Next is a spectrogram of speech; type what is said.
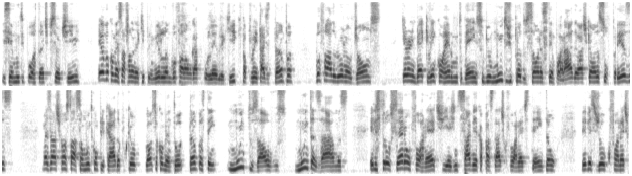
e ser muito importante para o seu time. Eu vou começar falando aqui primeiro, vou falar um gato por lebre aqui, que para aproveitar de tampa, vou falar do Ronald Jones, que é running back vem correndo muito bem, subiu muito de produção nessa temporada, eu acho que é uma das surpresas mas eu acho que é uma situação muito complicada, porque, igual você comentou, Tampas tem muitos alvos, muitas armas. Eles trouxeram o Fornette e a gente sabe a capacidade que o Fornette tem. Então, teve esse jogo que o Fornette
